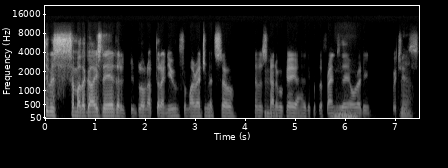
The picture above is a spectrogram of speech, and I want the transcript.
there was some other guys there that had been blown up that I knew from my regiment. So that was Mm. kind of okay. I had a couple of friends there already, which Yeah. is,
